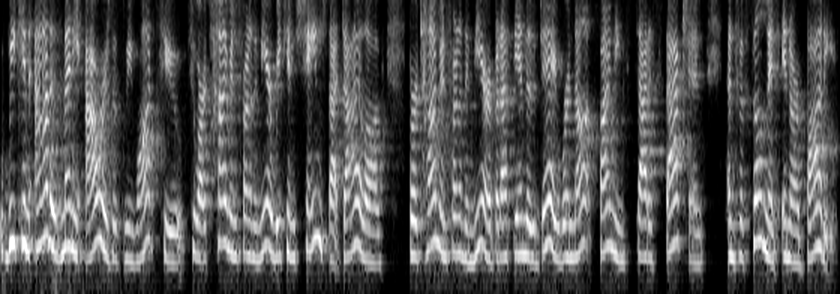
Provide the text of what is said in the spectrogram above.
we can add as many hours as we want to to our time in front of the mirror. We can change that dialogue for time in front of the mirror, but at the end of the day, we're not finding satisfaction and fulfillment in our bodies.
